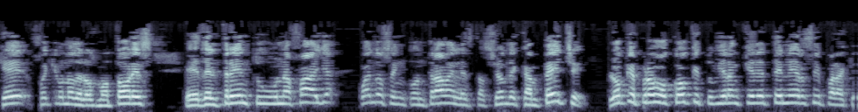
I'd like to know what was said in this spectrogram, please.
que fue que uno de los motores del tren tuvo una falla cuando se encontraba en la estación de Campeche, lo que provocó que tuvieran que detenerse para que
